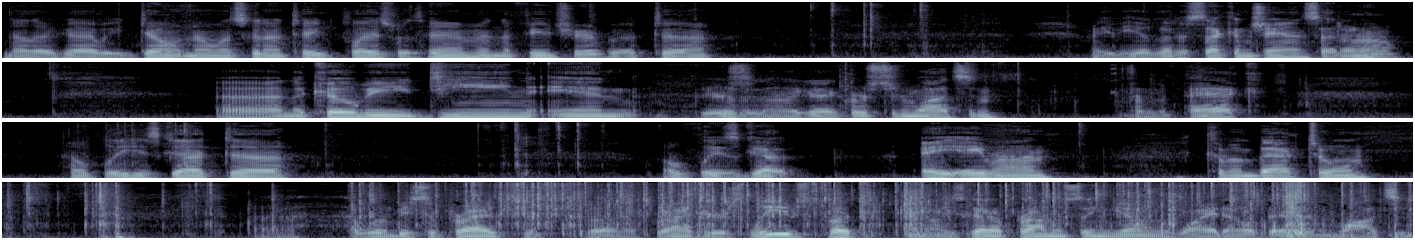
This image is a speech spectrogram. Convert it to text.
Another guy we don't know what's going to take place with him in the future, but uh, maybe he'll get a second chance. I don't know. Uh, Nakobe Dean and there's another guy, Christian Watson from the pack. Hopefully he's got, uh, hopefully he's got. Aaron coming back to him. Uh, I wouldn't be surprised if uh, Rodgers leaves, but you know he's got a promising young wide out there in Watson.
